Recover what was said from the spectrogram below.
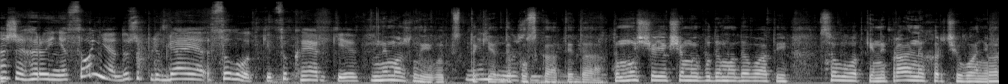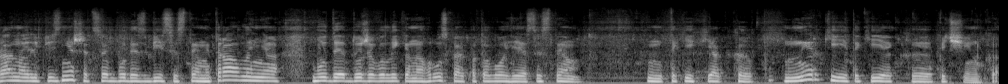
Наша героїня Соня дуже полюбляє солодкі, цукерки. Неможливо таке Неможливо. допускати, да. Тому що якщо ми будемо давати солодке, неправильне харчування, рано або пізніше це буде збій системи травлення, буде дуже велика нагрузка і патологія систем, таких як е, нирки і такі як е, печінка.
